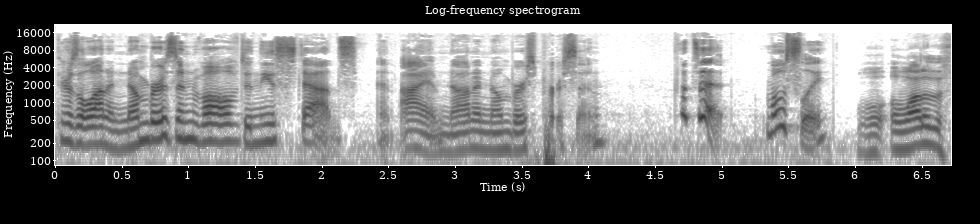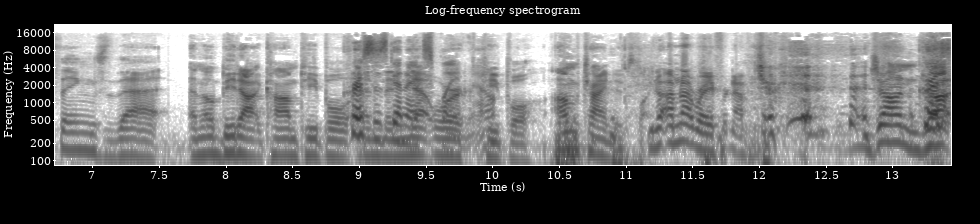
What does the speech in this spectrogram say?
There's a lot of numbers involved in these stats, and I am not a numbers person. That's it, mostly. well, a lot of the things that MLB.com people Chris and is the gonna explain network now. people. I'm trying to explain. You know, I'm not ready for. No, I'm joking. John, Chris,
